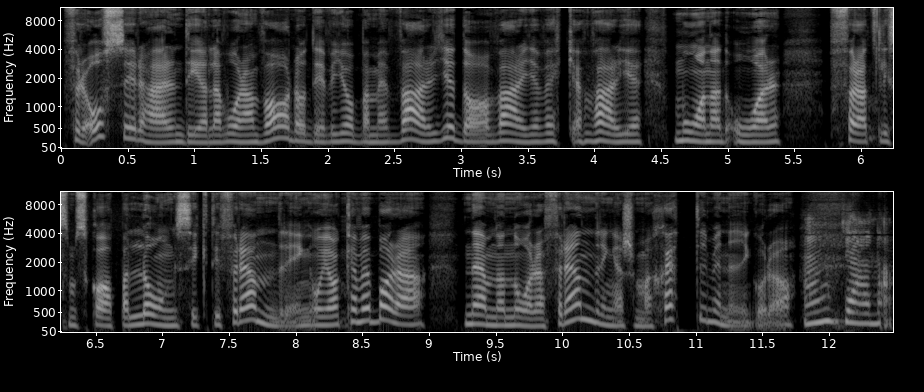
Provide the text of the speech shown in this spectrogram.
för oss är det här en del av vår vardag och det vi jobbar med varje dag, varje vecka, varje månad, år för att liksom skapa långsiktig förändring. Och jag kan väl bara nämna några förändringar som har skett i Menigo. Då. Mm, gärna.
